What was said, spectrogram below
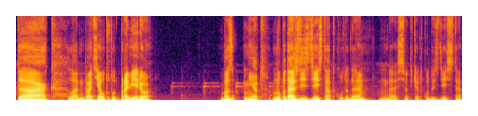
Так, ладно, давайте я вот тут вот проверю. Воз... Нет. Ну подожди, здесь-то откуда, да? Да, все-таки откуда здесь-то?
